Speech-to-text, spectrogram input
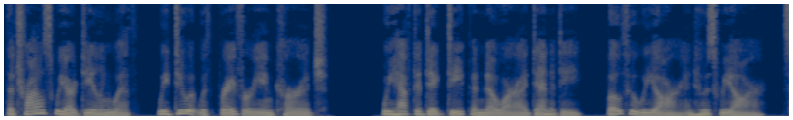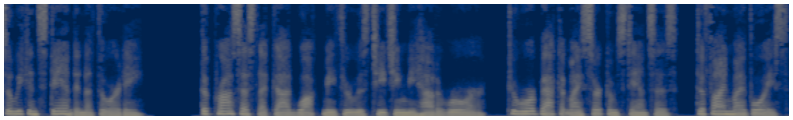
the trials we are dealing with, we do it with bravery and courage. We have to dig deep and know our identity, both who we are and whose we are, so we can stand in authority. The process that God walked me through was teaching me how to roar, to roar back at my circumstances, to find my voice,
